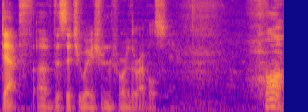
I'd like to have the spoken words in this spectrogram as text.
depth of the situation for the rebels. Huh.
